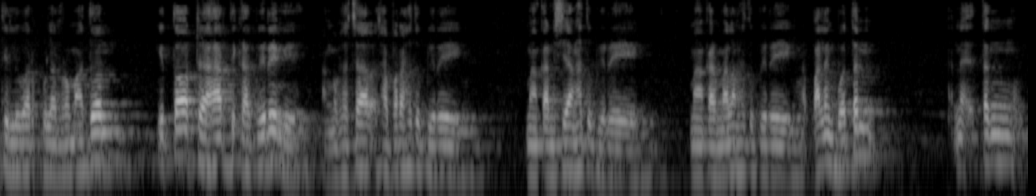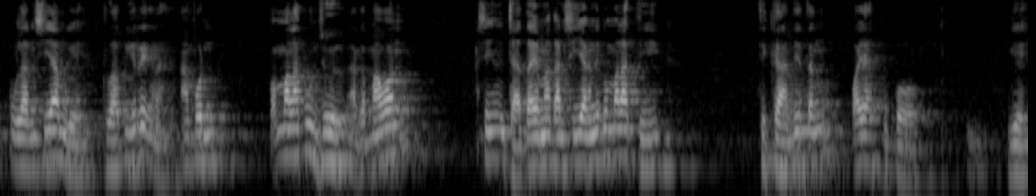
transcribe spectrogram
di luar bulan Ramadan. Kita dahar tiga piring ya. Anggap saja saparah satu piring. Makan siang satu piring, makan malam satu piring. Nah, paling buatan nek teng bulan siam nggih dua piring lah. Ampun kok malah punjul. Anggap mawon sing jatahe makan siang niku malah di diganti teng wayah buka. nggih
